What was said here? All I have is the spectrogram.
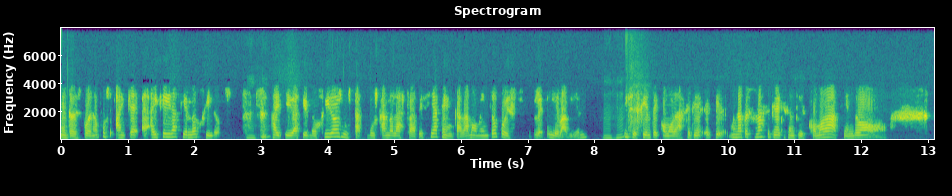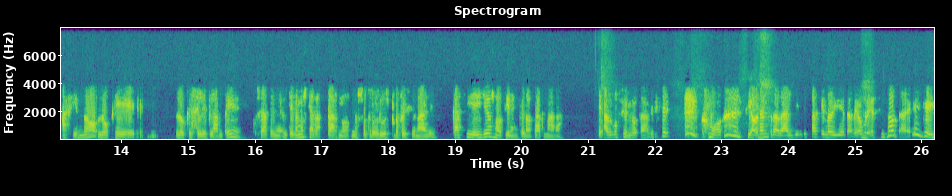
Entonces, bueno, pues hay que, hay que ir haciendo giros. Hay que ir haciendo giros, buscando la estrategia que en cada momento pues le, va bien y se siente cómoda. una persona se tiene que sentir cómoda haciendo, haciendo lo que lo que se le plantee. O sea, tenemos que adaptarnos nosotros los profesionales. Casi ellos no tienen que notar nada algo se nota. Como si ahora entrara alguien que está haciendo dieta, de hombre, se nota, ¿eh?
